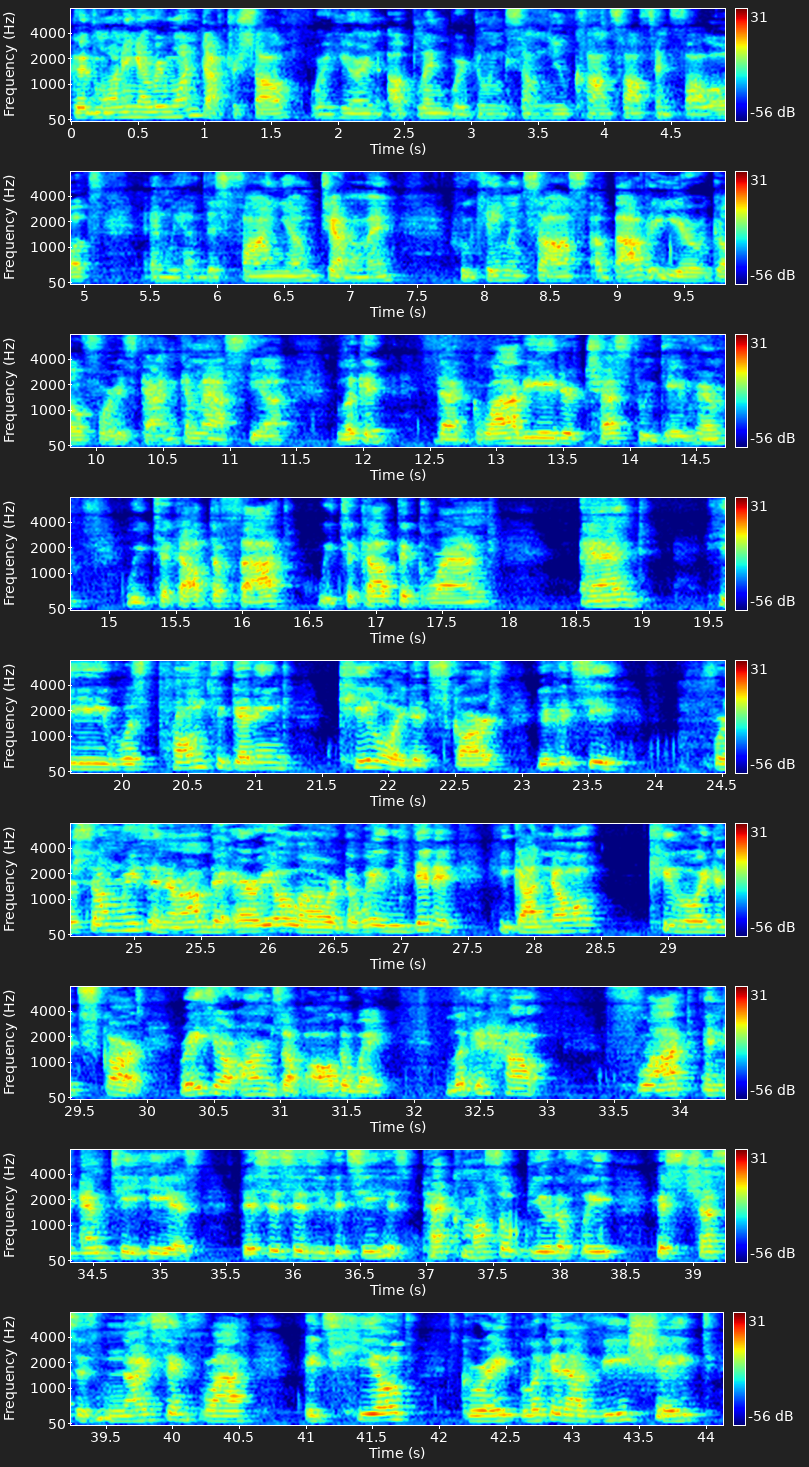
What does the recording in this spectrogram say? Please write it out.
Good morning, everyone. Dr. Saul. We're here in Upland. We're doing some new consults and follow-ups, and we have this fine young gentleman who came and saw us about a year ago for his gynecomastia. Look at that gladiator chest we gave him. We took out the fat, we took out the gland, and he was prone to getting keloided scars. You could see for some reason around the areola or the way we did it, he got no keloided scar. Raise your arms up all the way. Look at how flat and empty he is. This is his, you could see his pec muscle beautifully. His chest is nice and flat. It's healed great. Look at that V-shaped.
